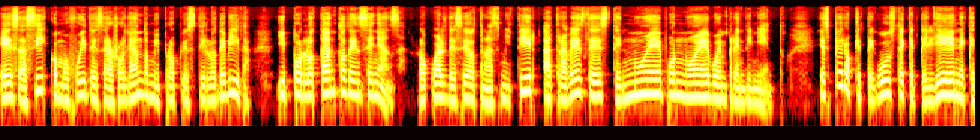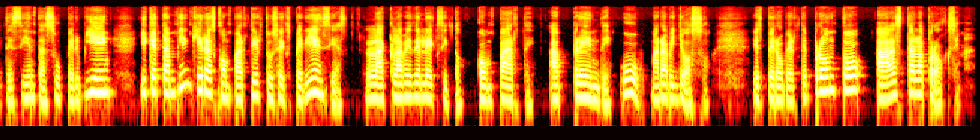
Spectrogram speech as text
Es así como fui desarrollando mi propio estilo de vida y por lo tanto de enseñanza, lo cual deseo transmitir a través de este nuevo, nuevo emprendimiento. Espero que te guste, que te llene, que te sientas súper bien y que también quieras compartir tus experiencias. La clave del éxito, comparte, aprende. ¡Uh, maravilloso! Espero verte pronto. Hasta la próxima.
